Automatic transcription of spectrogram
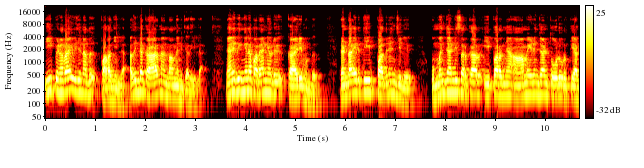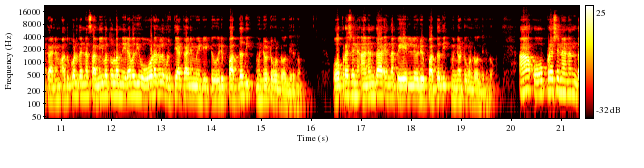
ഈ പിണറായി വിജയൻ അത് പറഞ്ഞില്ല. അതിന്റെ കാരണം എന്താണെന്ന് എനിക്കറിയില്ല. ഞാനിതിങ്ങനെ പറയാൻ ഒരു കാര്യമുണ്ട്. രണ്ടായിരത്തി പതിനഞ്ചിൽ ഉമ്മൻചാണ്ടി സർക്കാർ ഈ പറഞ്ഞ ആമേഴഞ്ചാൻ തോട് വൃത്തിയാക്കാനും അതുപോലെ തന്നെ സമീപത്തുള്ള നിരവധി ഓടകൾ വൃത്തിയാക്കാനും വേണ്ടിയിട്ട് ഒരു പദ്ധതി മുന്നോട്ട് കൊണ്ടുവന്നിരുന്നു. ഓപ്പറേഷൻ അനന്ത എന്ന പേരിൽ ഒരു പദ്ധതി മുന്നോട്ട് കൊണ്ടുവന്നിരുന്നു. ആ ഓപ്പറേഷൻ അനന്ത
